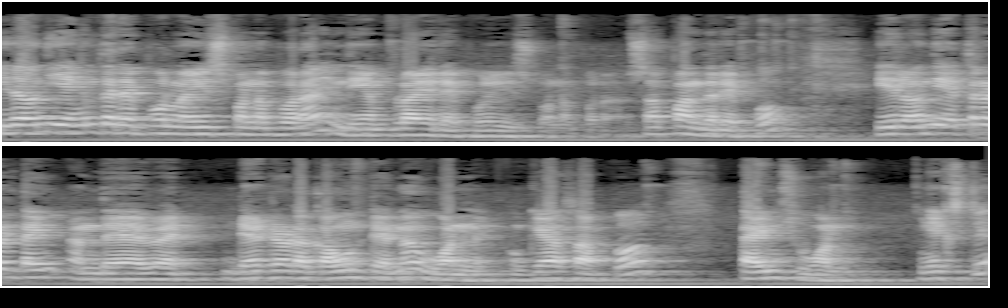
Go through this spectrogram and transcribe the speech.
இதை வந்து எந்த ரெப்போ நான் யூஸ் பண்ண போகிறேன் இந்த எம்ப்ளாயி ரெப்போ யூஸ் பண்ண போகிறேன் ஸோ அப்போ அந்த ரெப்போ இதில் வந்து எத்தனை டைம் அந்த டேட்டாவோட கவுண்ட் என்ன? ஒன்று ஓகே ஸோ அப்போ டைம்ஸ் ஒன் நெக்ஸ்ட்டு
